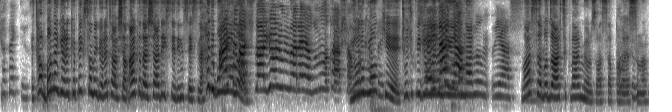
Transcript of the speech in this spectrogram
köpek diyorsun. e, tam bana göre köpek sana göre tavşan. Arkadaşlar da istediğini seçsinler. Hadi boyayalım. Arkadaşlar yorumlara yazın o tavşan. Yorum yok ki. Çocuk videolarında Şeyden yorumlar. yazsın, yaz. WhatsApp'a da artık vermiyoruz WhatsApp numarasını.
